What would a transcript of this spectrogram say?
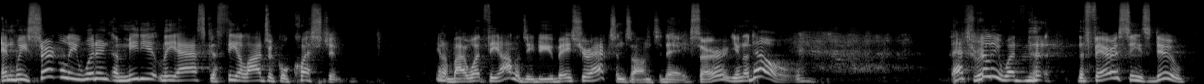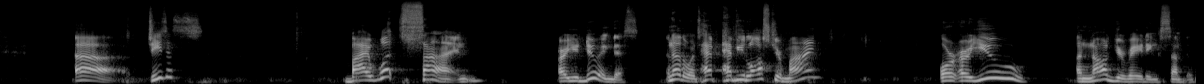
And we certainly wouldn't immediately ask a theological question. You know, by what theology do you base your actions on today, sir? You know, no. That's really what the, the Pharisees do. Uh, Jesus, by what sign are you doing this? In other words, have, have you lost your mind? Or are you inaugurating something?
